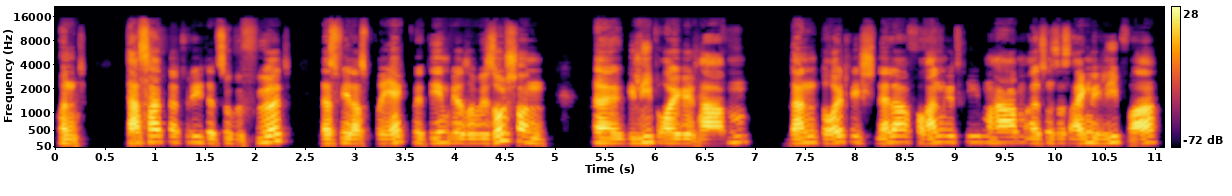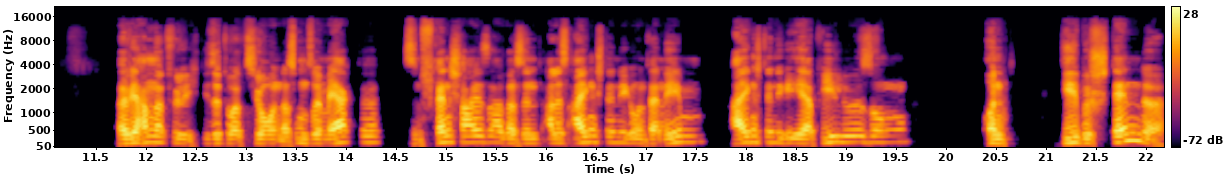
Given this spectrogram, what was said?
Und das hat natürlich dazu geführt, dass wir das Projekt, mit dem wir sowieso schon äh, geliebäugelt haben, dann deutlich schneller vorangetrieben haben, als uns das eigentlich lieb war. Weil wir haben natürlich die Situation, dass unsere Märkte sind Franchiser, das sind alles eigenständige Unternehmen, eigenständige ERP-Lösungen. Und die Bestände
